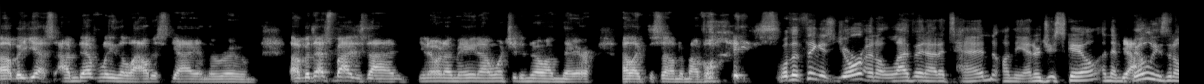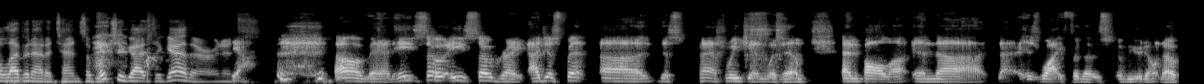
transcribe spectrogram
Uh, but yes, I'm definitely the loudest guy in the room. Uh, but that's by design. You know what I mean? I want you to know I'm there. I like the sound of my voice. Well, the thing is, you're an 11 out of 10 on the energy scale, and then Yeah. Billy's an 11 out of 10. So put you guys together, and it's, Yeah. oh man, he's so he's so great. I just spent uh, this past weekend with him and Paula and uh, his wife. For those of you who don't know,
